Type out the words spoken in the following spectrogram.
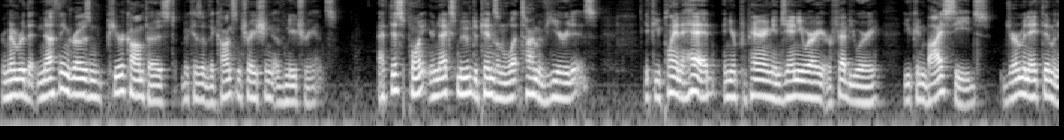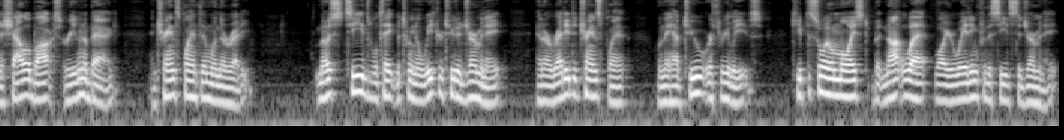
Remember that nothing grows in pure compost because of the concentration of nutrients. At this point, your next move depends on what time of year it is. If you plan ahead and you're preparing in January or February, you can buy seeds, germinate them in a shallow box or even a bag, and transplant them when they're ready. Most seeds will take between a week or two to germinate and are ready to transplant when they have two or three leaves. Keep the soil moist but not wet while you're waiting for the seeds to germinate.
